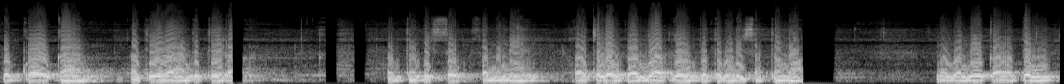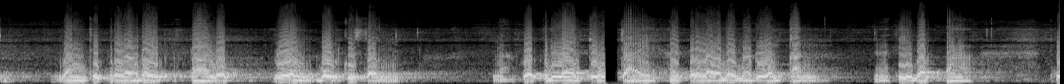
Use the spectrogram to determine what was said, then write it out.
ผมขอโอกาสพระเทรานุเทระผมทั้งภิกษุสมณรขอเจริญพรญาติโยมพุทธบริษัททั้งหมด วันนี้ก็เป็นวันที่พวกเราได้ปรารบร่วมบุญกุศลนะเพื่อเป็นแรงจูงใจให้พวกเราได้มารวมกันนะที่วัดป่าภู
